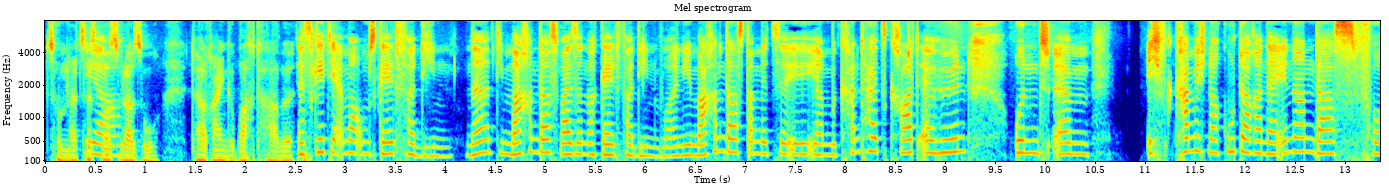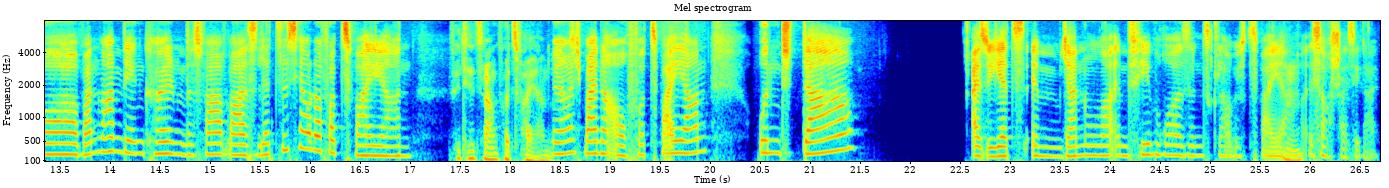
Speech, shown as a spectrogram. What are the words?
zum Narzissmus ja. oder so da reingebracht habe. Das geht ja immer ums Geld verdienen. Ne? Die machen das, weil sie noch Geld verdienen wollen. Die machen das, damit sie ihren Bekanntheitsgrad erhöhen. Und ähm, ich kann mich noch gut daran erinnern, dass vor, wann waren wir in Köln? Das war, war es letztes Jahr oder vor zwei Jahren? Ich würde jetzt sagen vor zwei Jahren. Ja, ich meine auch vor zwei Jahren. Und da also jetzt im Januar, im Februar sind es, glaube ich, zwei Jahre. Mhm. Ist auch scheißegal.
